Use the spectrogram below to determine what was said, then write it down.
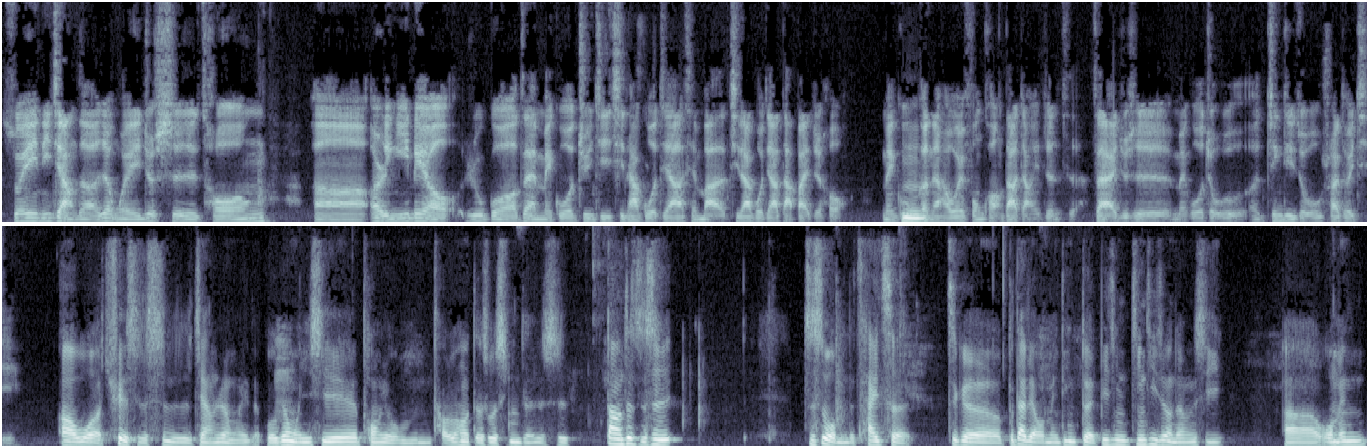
所以你讲的认为就是从呃二零一六，如果在美国狙击其他国家，先把其他国家打败之后，美股可能还会疯狂大涨一阵子。嗯、再来就是美国走入呃经济走入衰退期。哦，我确实是这样认为的。我跟我一些朋友，我们讨论后得出心得就是，当然这只是只是我们的猜测，这个不代表我们一定对。毕竟经济这种东西，啊、呃，我们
